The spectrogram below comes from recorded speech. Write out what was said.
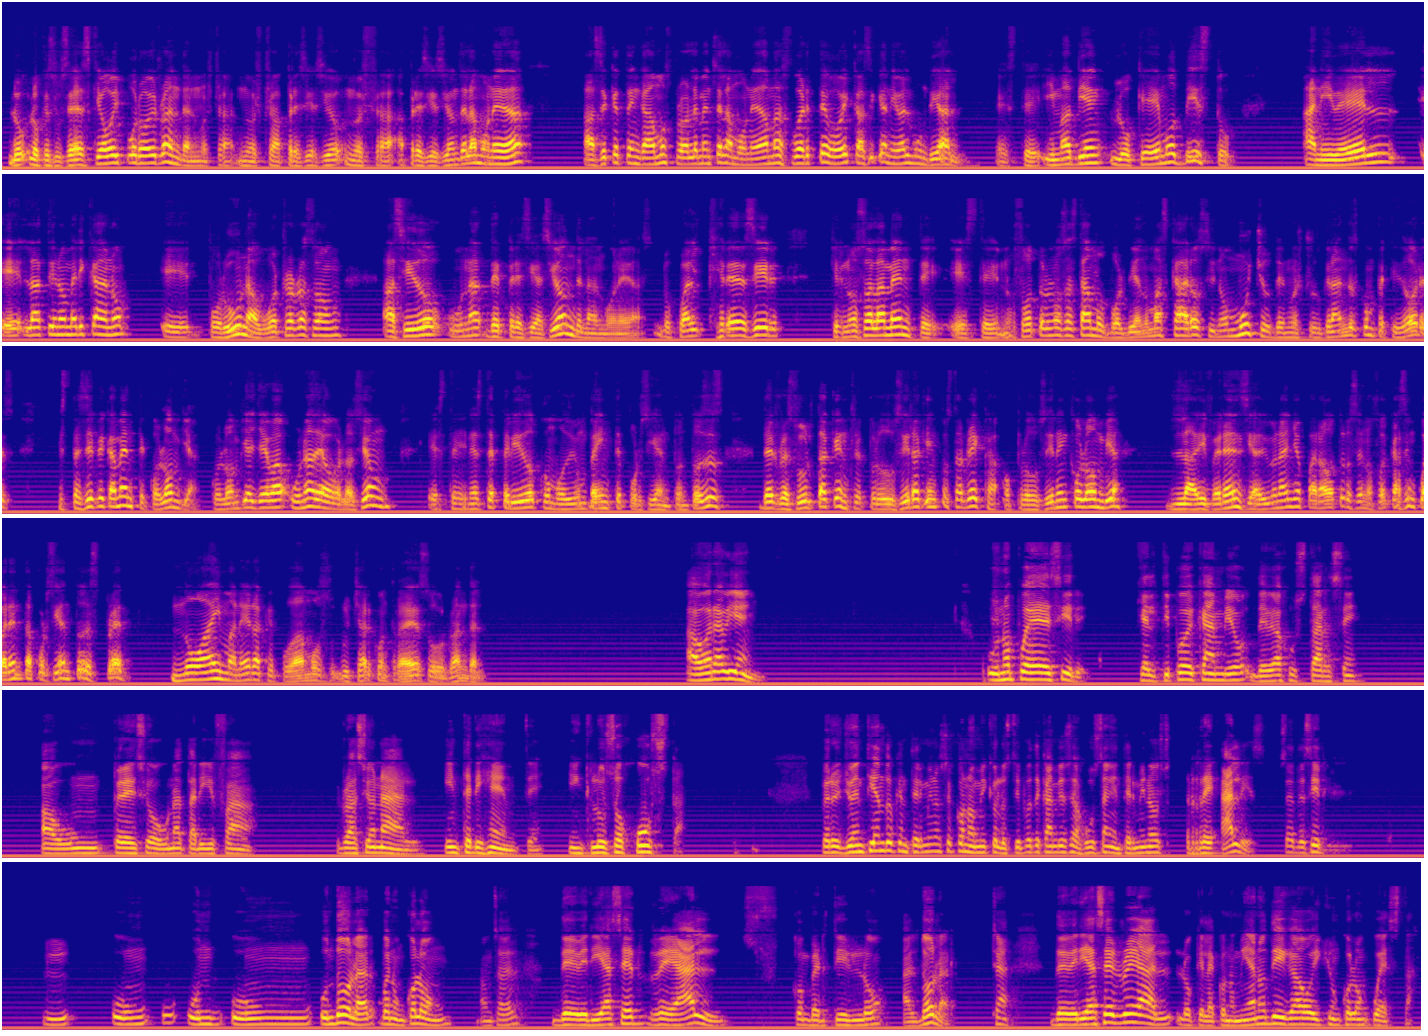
Lo, que sucede es que hoy por hoy, Randall, nuestra, nuestra, apreciación, nuestra apreciación de la moneda hace que tengamos probablemente la moneda más fuerte hoy casi que a nivel mundial. Este, y más bien lo que hemos visto a nivel eh, latinoamericano, eh, por una u otra razón, ha sido una depreciación de las monedas, lo cual quiere decir que no solamente este, nosotros nos estamos volviendo más caros, sino muchos de nuestros grandes competidores específicamente Colombia. Colombia lleva una devaluación este, en este periodo como de un 20%. Entonces, resulta que entre producir aquí en Costa Rica o producir en Colombia, la diferencia de un año para otro se nos fue casi un 40% de spread. No hay manera que podamos luchar contra eso, Randall. Ahora bien, uno puede decir que el tipo de cambio debe ajustarse a un precio o una tarifa racional, inteligente, incluso justa. Pero yo entiendo que en términos económicos los tipos de cambio se ajustan en términos reales. O sea, es decir, un, un, un, dólar, bueno, un colón, vamos a ver, debería ser real convertirlo al dólar. O sea, debería ser real lo que la economía nos diga hoy que un colón cuesta.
